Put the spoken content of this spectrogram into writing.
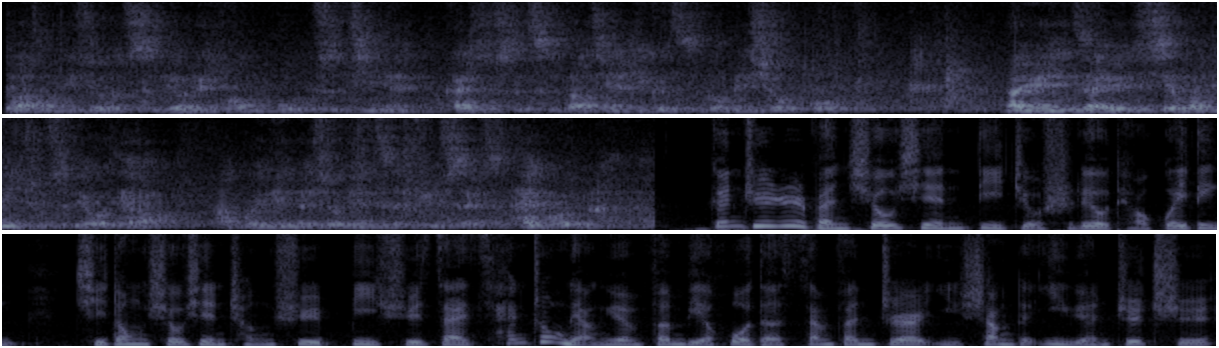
法从一九四六年公布，十七年开始实施，到现在一个字都没修过。那原因在于宪法第九十六条，它规定的修宪程序实在是太困难了。根据日本修宪第九十六条规定，启动修宪程序必须在参众两院分别获得三分之二以上的议员支持，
